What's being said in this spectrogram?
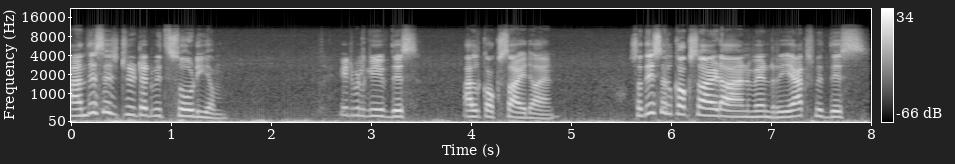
and this is treated with sodium it will give this alkoxide ion so this alkoxide ion when reacts with this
